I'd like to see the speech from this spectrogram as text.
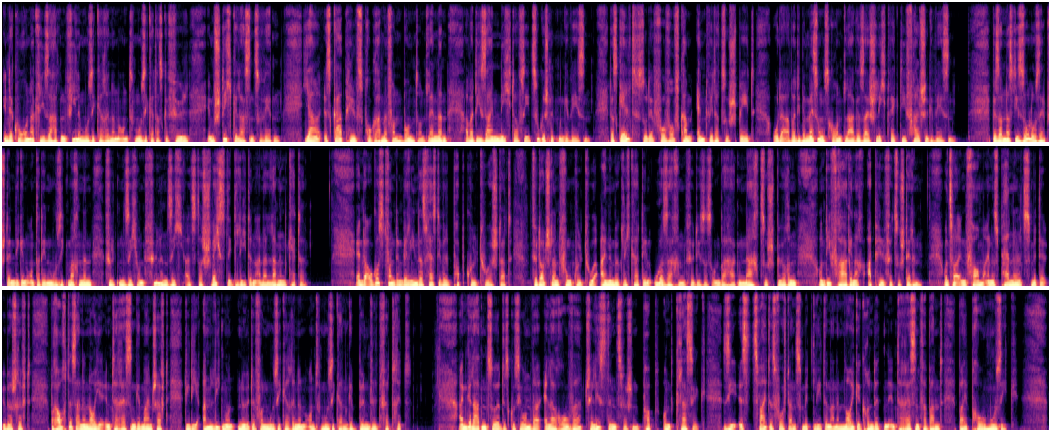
In der Corona-Krise hatten viele Musikerinnen und Musiker das Gefühl, im Stich gelassen zu werden. Ja, es gab Hilfsprogramme von Bund und Ländern, aber die seien nicht auf sie zugeschnitten gewesen. Das Geld, so der Vorwurf, kam entweder zu spät oder aber die Bemessungsgrundlage sei schlichtweg die falsche gewesen. Besonders die Solo-Selbstständigen unter den Musikmachenden fühlten sich und fühlen sich als das schwächste Glied in einer langen Kette. Ende August fand in Berlin das Festival Popkultur statt. Für Deutschlandfunk Kultur eine Möglichkeit, den Ursachen für dieses Unbehagen nachzuspüren und die Frage nach Abhilfe zu stellen. Und zwar in Form eines Panels mit der Überschrift Braucht es eine neue Interessengemeinschaft, die die Anliegen und Nöte von Musikerinnen und Musikern gebündelt vertritt? Eingeladen zur Diskussion war Ella Rover, Cellistin zwischen Pop und Klassik. Sie ist zweites Vorstandsmitglied in einem neu gegründeten Interessenverband bei Pro Musik.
